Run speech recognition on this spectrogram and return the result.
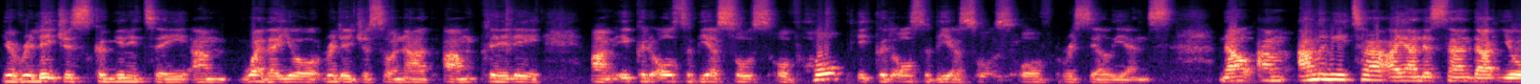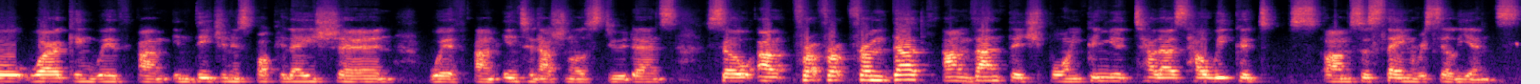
your religious community, um, whether you're religious or not, um, clearly um, it could also be a source of hope. It could also be a source of resilience. Now, um, Amoneeta, I understand that you're working with um, indigenous population, with um, international students. So um, from, from, from that um, vantage point, can you tell us how we could um, sustain resilience?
